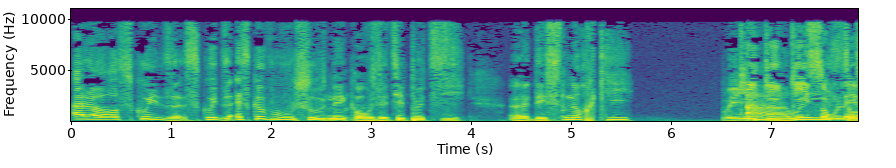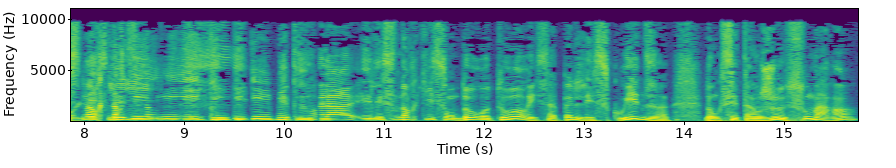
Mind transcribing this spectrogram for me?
alors Squids, Squids, est-ce que vous vous souvenez quand vous étiez petit euh, des Snorky Oui. Ah, qui sont les Snorky Voilà, et les Snorky sont de retour, ils s'appellent les Squids. Donc c'est un jeu sous-marin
